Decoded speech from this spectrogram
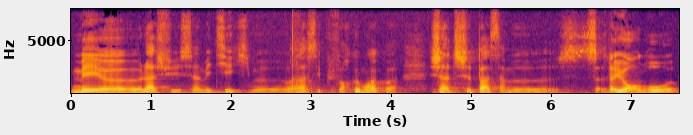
Mais euh, là, c'est un métier qui me, voilà, c'est plus fort que moi, quoi. Je sais pas, ça me, d'ailleurs, en gros,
